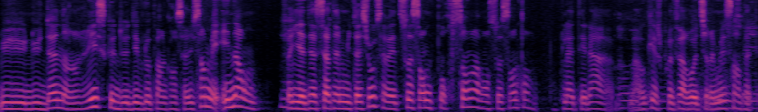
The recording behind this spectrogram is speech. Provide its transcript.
lui, lui donne un risque de développer un cancer du sein, mais énorme. Enfin, Il y a des- certaines mutations, ça va être 60% avant 60 ans. Donc là, tu es là, bah, ok, je préfère retirer mes seins en fait.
